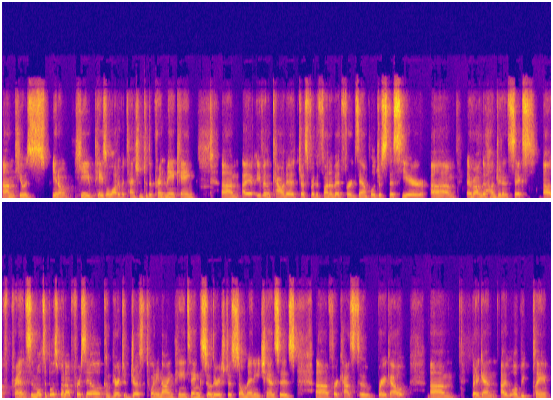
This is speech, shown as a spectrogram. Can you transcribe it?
um, he was you know he pays a lot of attention to the printmaking. Um, i even counted just for the fun of it for example just this year um, around 106 of prints and multiples went up for sale compared to just 29 paintings. So there's just so many chances uh, for Katz to break out um, but again, I, will be playing,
